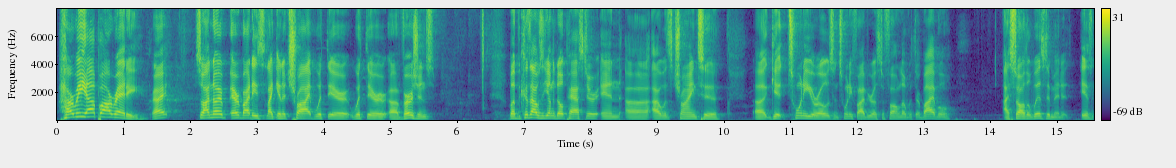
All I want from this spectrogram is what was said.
hurry up already, right? So I know everybody's like in a tribe with their with their uh, versions, but because I was a young adult pastor and uh, I was trying to uh, get 20 year olds and 25 year olds to fall in love with their Bible, I saw the wisdom in it is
